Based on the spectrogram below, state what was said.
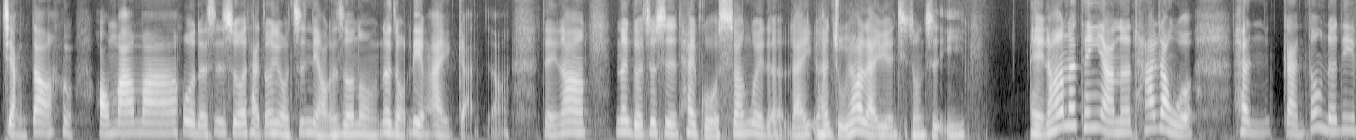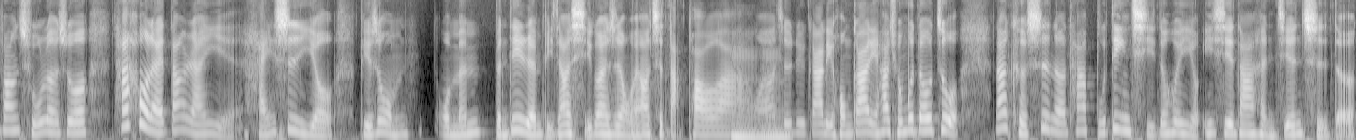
讲到黄妈妈，或者是说台中有只鸟的时候那种那种恋爱感，这样对。那那个就是泰国酸味的来源，主要来源其中之一。哎，然后呢，天涯呢，他让我很感动的地方，除了说他后来当然也还是有，比如说我们我们本地人比较习惯是我要吃打抛啊，我要吃绿咖喱、红咖喱，他全部都做。那可是呢，他不定期都会有一些他很坚持的，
